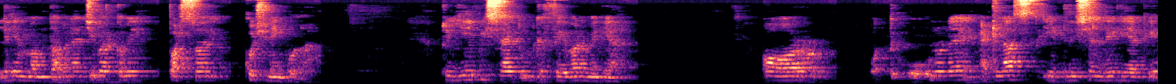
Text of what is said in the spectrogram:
लेकिन ममता बनर्जी पर कभी पर्सनली कुछ नहीं बोला। तो ये भी शायद उनके फेवर में गया। और तो उन्होंने एट लास्ट ये डिसीज़न ले लिया कि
